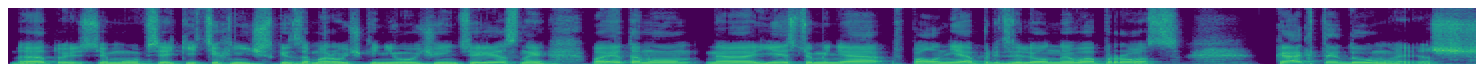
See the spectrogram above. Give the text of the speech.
да, то есть ему всякие технические заморочки не очень интересны, поэтому э, есть у меня вполне определенный вопрос. Как ты думаешь,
